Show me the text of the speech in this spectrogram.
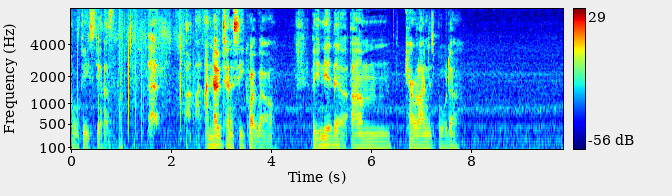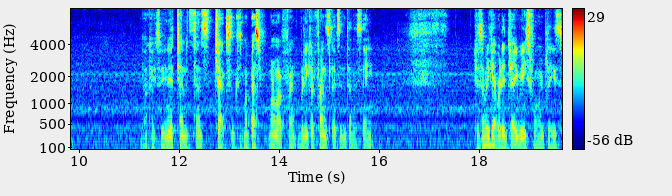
Northeast, yeah, that's that. I, know Tennessee quite well. Are you near the um, Carolinas border? Okay, so you're near Tennessee, Jackson, because my best, one of my friend, really good friends lives in Tennessee. Can somebody get rid of Jay Reese for me, please?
